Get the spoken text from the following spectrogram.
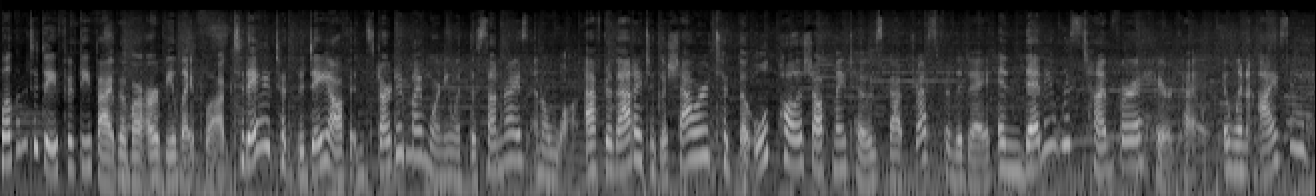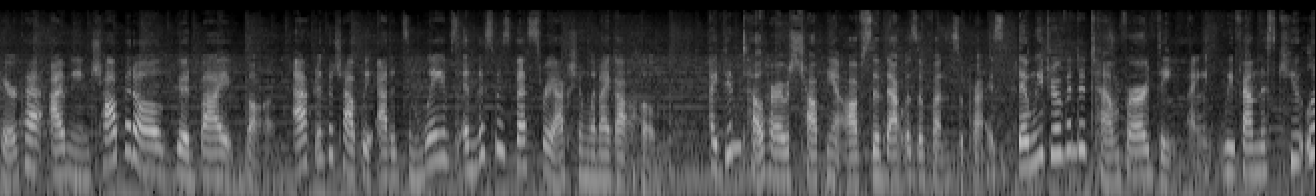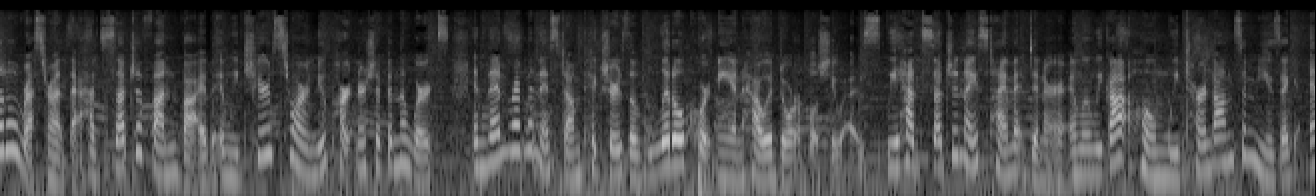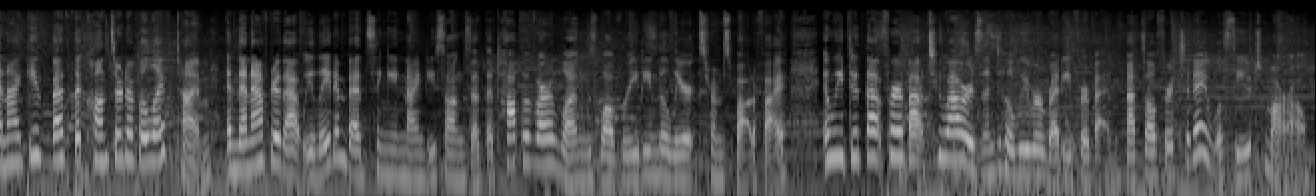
Welcome to day 55 of our RV life vlog. Today I took the day off and started my morning with the sunrise and a walk. After that, I took a shower, took the old polish off my toes, got dressed for the day, and then it was time for a haircut. And when I say haircut, I mean chop it all, goodbye, gone. After the chop, we added some waves, and this was Beth's reaction when I got home. I didn't tell her I was chopping it off, so that was a fun surprise. Then we drove into town for our date night. We found this cute little restaurant that had such a fun vibe, and we cheers to our new partnership in the works, and then reminisced on pictures of little Courtney and how adorable she was. We had such a nice time at dinner, and when we got home, we turned on some music, and I gave Beth the concert of a lifetime. And then after that, we laid in bed singing 90 songs at the top of our lungs while reading the lyrics from Spotify. And we did that for about two hours until we were ready for bed. That's all for today. We'll see you tomorrow.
